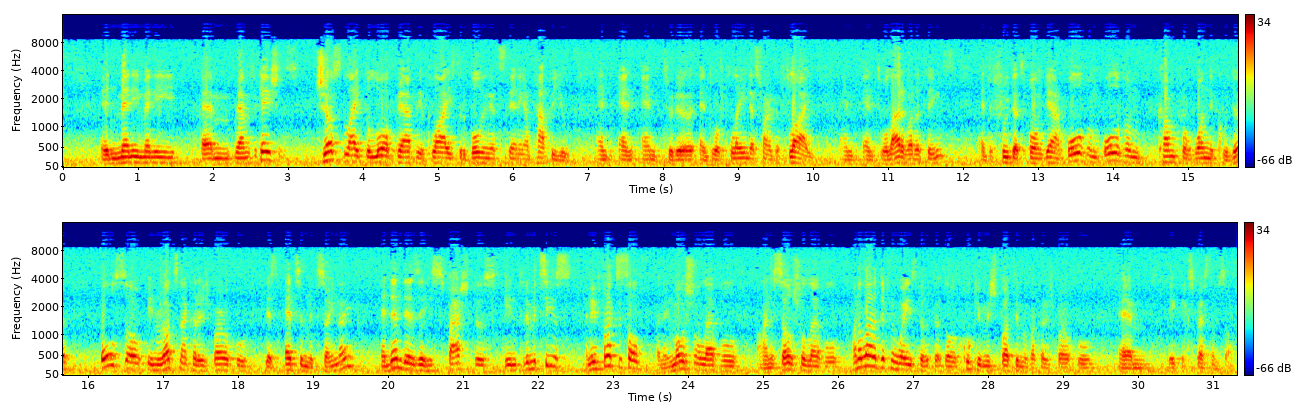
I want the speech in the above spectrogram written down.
in many, many um, ramifications. Just like the law of gravity applies to the building that's standing on top of you and, and, and to the and to a plane that's trying to fly and, and to a lot of other things and the fruit that's falling down. All of them all of them come from one nikuda. Also in Ratzna Kadosh Baruch Hu, there's etzem mitzaynai, and then there's a hispashtus into the mitzias, and it reflects itself on an emotional level, on a social level, on a lot of different ways the the, the chukim mishpatim of Hakadosh Baruch Hu um, express themselves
